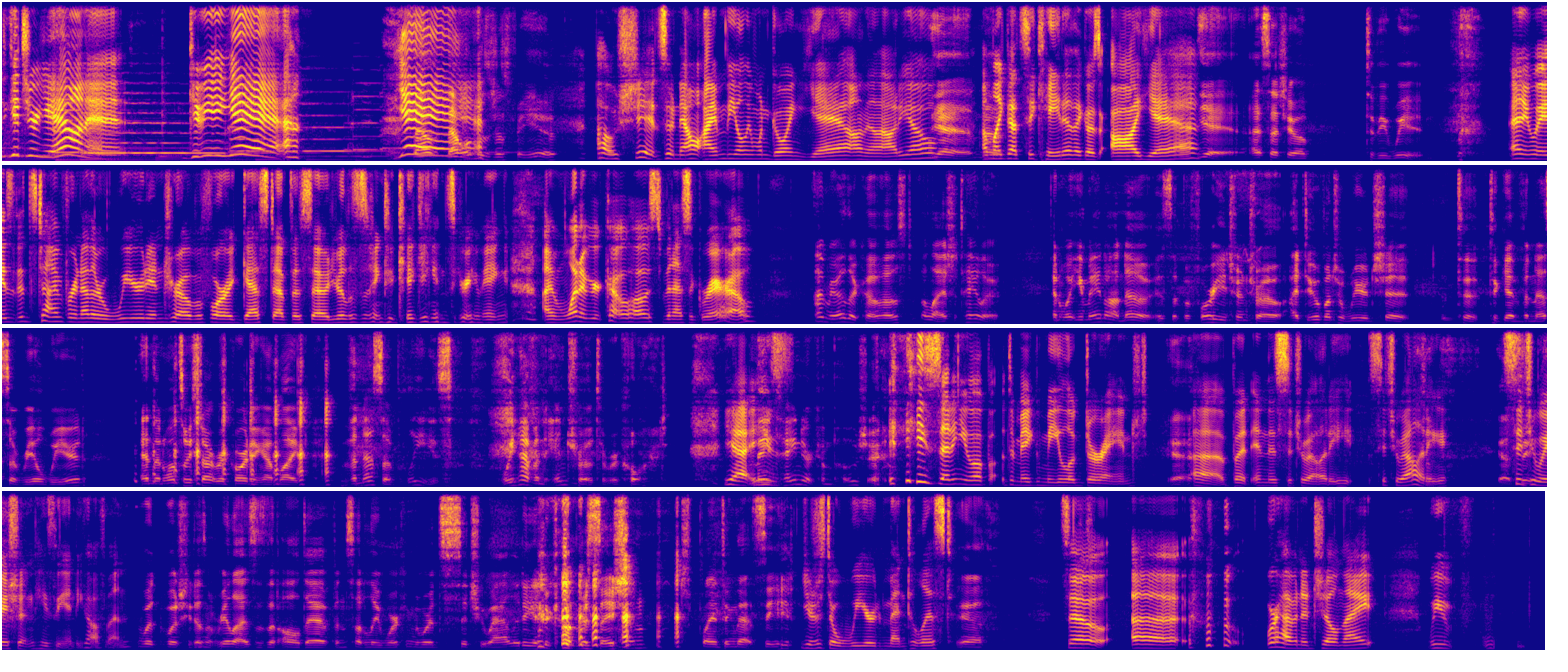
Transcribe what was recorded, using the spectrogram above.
Hey, I didn't get your yeah on it. Give me a yeah. Yeah. That, that one was just for you. Oh shit! So now I'm the only one going yeah on the audio. Yeah. I'm like that cicada that goes ah yeah. Yeah, I set you up to be weird. Anyways, it's time for another weird intro before a guest episode. You're listening to Kicking and Screaming. I'm one of your co-hosts, Vanessa Guerrero. I'm your other co-host, Elijah Taylor. And what you may not know is that before each intro, I do a bunch of weird shit to to get Vanessa real weird. And then once we start recording, I'm like, Vanessa, please, we have an intro to record. Yeah, he's Maintain your composure. he's setting you up to make me look deranged. Yeah. Uh, but in this situality, situality, yeah see, situation, he's the Andy Kaufman. what what she doesn't realize is that all day I've been subtly working the word situality into conversation, just planting that seed. You're just a weird mentalist. Yeah. So, uh, we're having a chill night. We've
